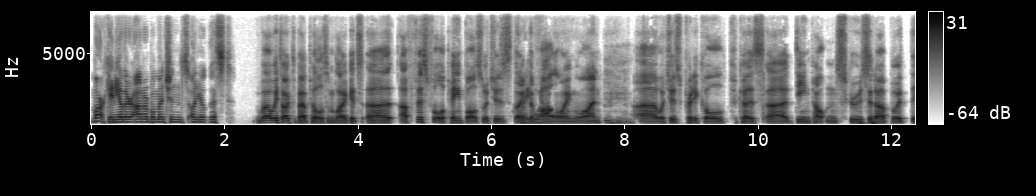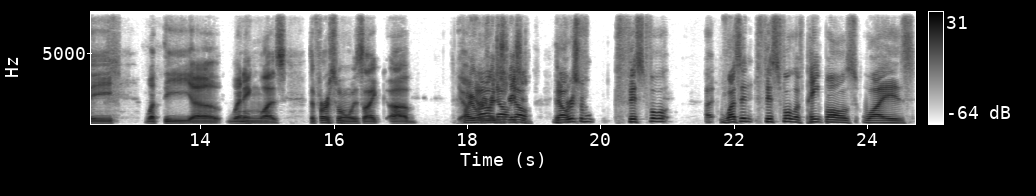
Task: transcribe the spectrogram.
Mark, any other honorable mentions on your list? Well, we talked about pillows and blankets. Uh, a fistful of paintballs, which is like Great the one. following one. Mhm. uh, which is pretty cool because uh, Dean Pelton screws it up with the what the uh, winning was. The first one was like uh, Priority No, no, no. The No. first one. fistful uh, wasn't fistful of paintballs was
